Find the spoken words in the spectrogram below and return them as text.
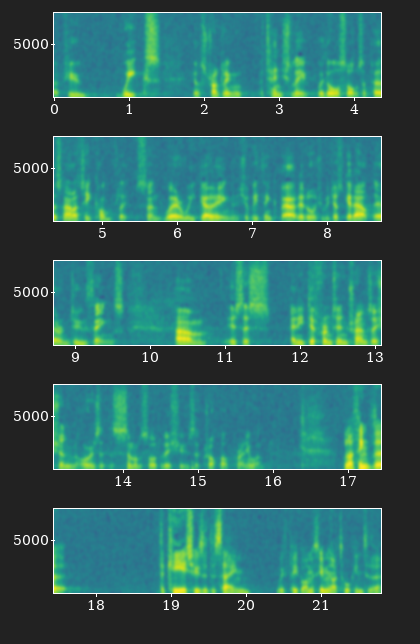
a, a few weeks. You're struggling potentially with all sorts of personality conflicts and where are we going? Should we think about it or should we just get out there and do things? Um, is this any different in transition or is it the similar sort of issues that crop up for anyone? Well, I think that the key issues are the same with people. I'm assuming I talk into the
